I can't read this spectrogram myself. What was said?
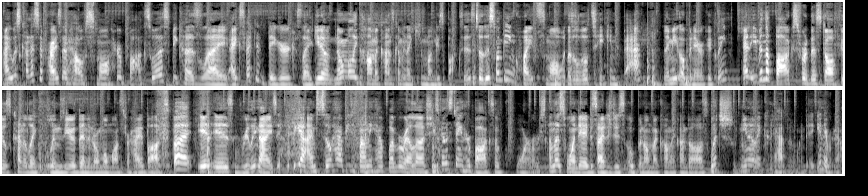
I was kind of surprised at how small her box was because like I expected bigger because like, you know, normally Comic Cons come in like humongous boxes. So this one being quite small was a little taken back. Let me open it quickly. And even the box for this doll feels kind of like flimsier than a normal Monster High box, but it is really nice. But yeah, I'm so happy to finally have Webarella. She's gonna stay in her box box, of course. Unless one day I decide to just open all my Comic Con dolls, which, you know, it could happen one day. You never know.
